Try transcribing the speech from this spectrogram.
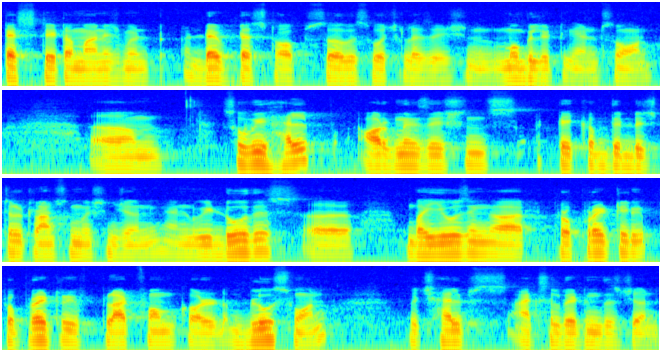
test data management, dev test ops, service virtualization, mobility and so on. Um, so, we help organizations take up the digital transformation journey and we do this uh, by using our proprietary, proprietary platform called Blue Swan, which helps accelerating this journey.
